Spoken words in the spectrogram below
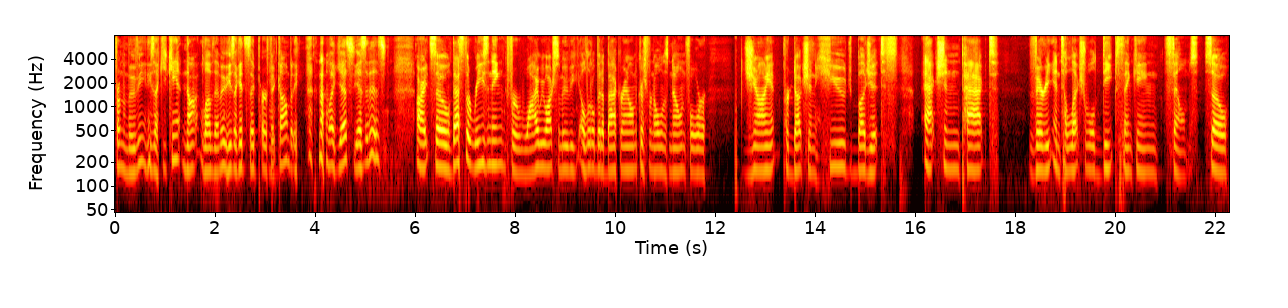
from the movie, and he's like, "You can't not love that movie." He's like, "It's a perfect Mm. comedy," and I'm like, "Yes, yes, it is." All right, so that's the reasoning for why we watched the movie. A little bit of background: Christopher Nolan's known for giant production, huge budget, action-packed, very intellectual, deep-thinking films. So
